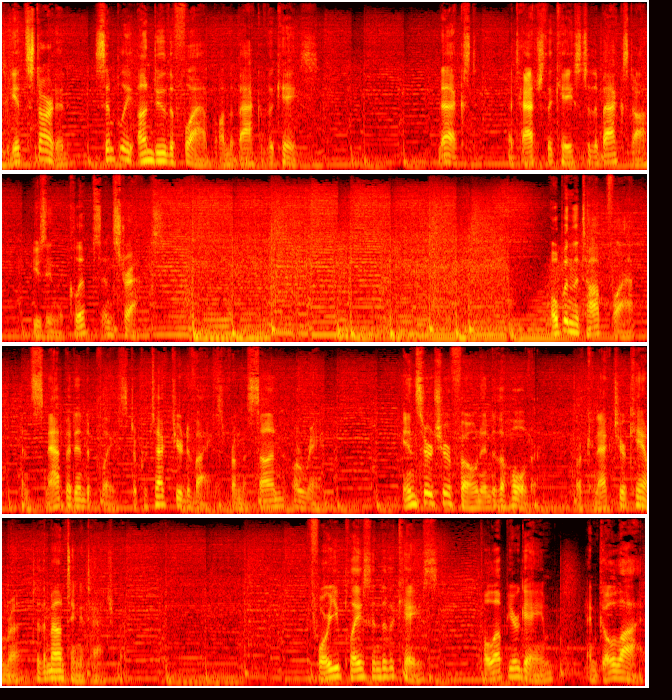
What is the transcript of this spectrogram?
To get started, simply undo the flap on the back of the case. Next, attach the case to the backstop using the clips and straps. Open the top flap and snap it into place to protect your device from the sun or rain. Insert your phone into the holder or connect your camera to the mounting attachment. Before you place into the case, pull up your game and go live.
